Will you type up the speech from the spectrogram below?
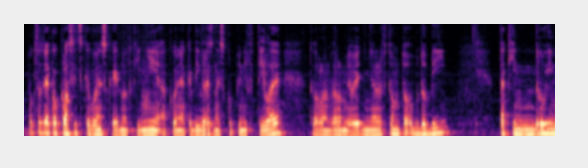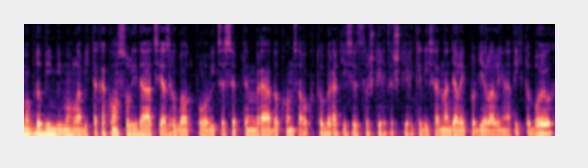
v podstate ako klasické vojenské jednotky, nie ako nejaké diverzné skupiny v tyle. To len veľmi ojedinele v tomto období. Takým druhým obdobím by mohla byť taká konsolidácia zhruba od polovice septembra do konca oktobra 1944, kedy sa nadalej podielali na týchto bojoch.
